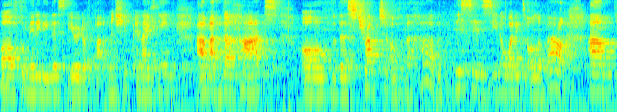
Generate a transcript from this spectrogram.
of community, the spirit of partnership. And I think um, at the heart of the structure of the hub. This is, you know, what it's all about. Um,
